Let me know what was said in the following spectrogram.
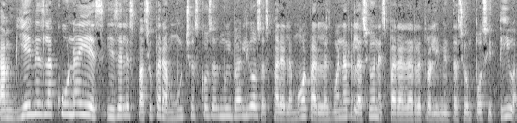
también es la cuna y es, y es el espacio para muchas cosas muy valiosas, para el amor, para las buenas relaciones, para la retroalimentación positiva,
